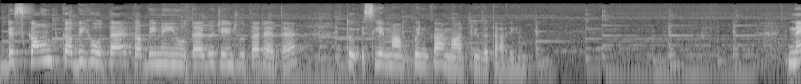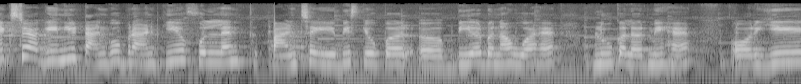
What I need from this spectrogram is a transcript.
डिस्काउंट कभी होता है, कभी नहीं होता है तो चेंज होता रहता है। तो इसलिए मैं आपको इनका एमआरपी बता रही हूँ। नेक्स्ट है अगेन ये टैंगो ब्रांड की है फुल लेंथ पैंट्स है। ये भी इसके ऊपर बियर बना हुआ है। ब्लू कलर में है और ये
